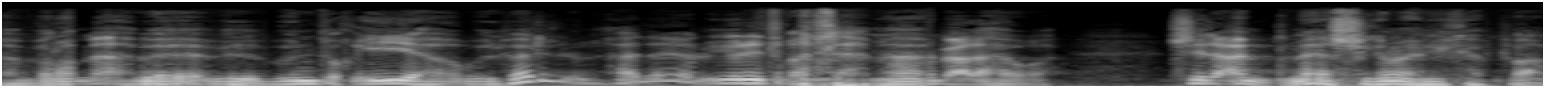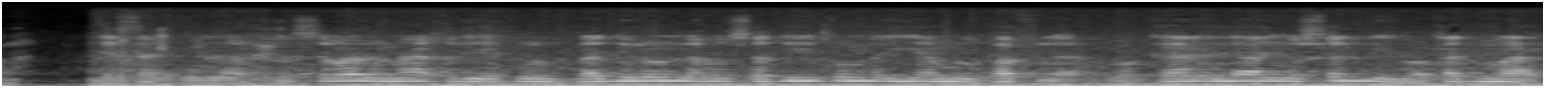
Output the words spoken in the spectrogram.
برماه بالبندقية أو بالفرد هذا يريد قتله ما على هواه يصير عمد ما يصير ما في كفارة. جزاكم الله خير سؤال آخر يقول رجل له صديق أيام الغفلة وكان لا يصلي وقد مات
